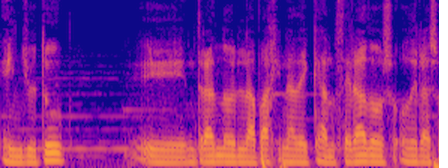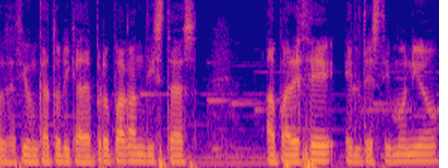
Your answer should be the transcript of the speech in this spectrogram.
en YouTube, eh, entrando en la página de Cancelados o de la Asociación Católica de Propagandistas, aparece el testimonio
